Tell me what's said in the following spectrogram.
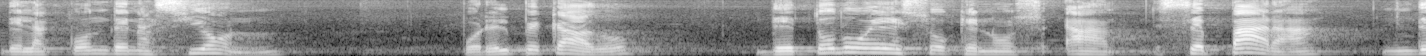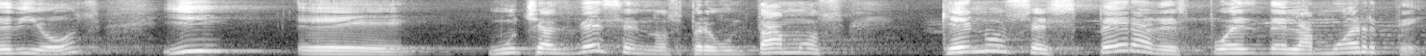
de la condenación por el pecado, de todo eso que nos ah, separa de Dios y eh, muchas veces nos preguntamos, ¿qué nos espera después de la muerte?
